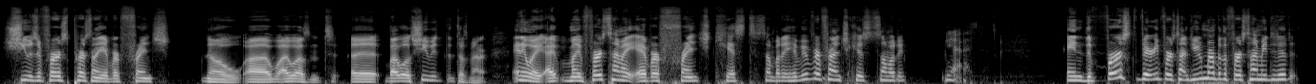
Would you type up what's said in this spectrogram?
she was the first person I ever French. No, uh, I wasn't. Uh, but well, she was. It doesn't matter. Anyway, I, my first time I ever French kissed somebody. Have you ever French kissed somebody? Yes. And the first, very first time. Do you remember the first time you did it?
